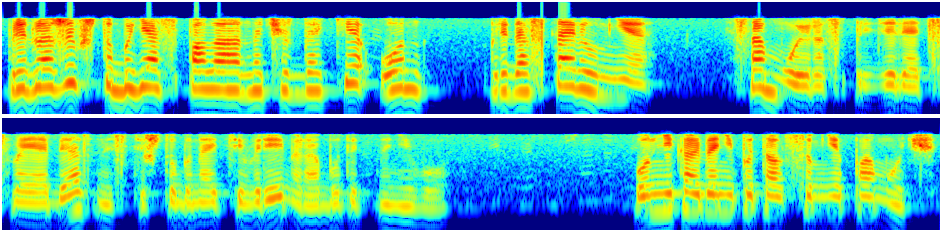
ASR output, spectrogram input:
Предложив, чтобы я спала на чердаке, он предоставил мне самой распределять свои обязанности, чтобы найти время работать на него. Он никогда не пытался мне помочь,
